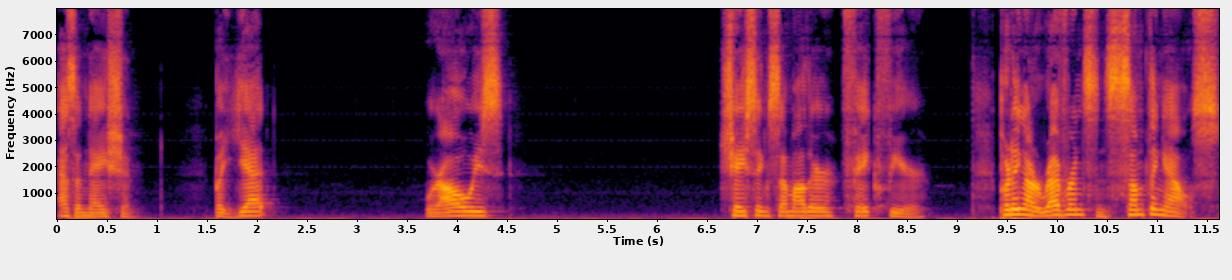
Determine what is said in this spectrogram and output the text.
as a nation. But yet, we're always chasing some other fake fear, putting our reverence in something else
